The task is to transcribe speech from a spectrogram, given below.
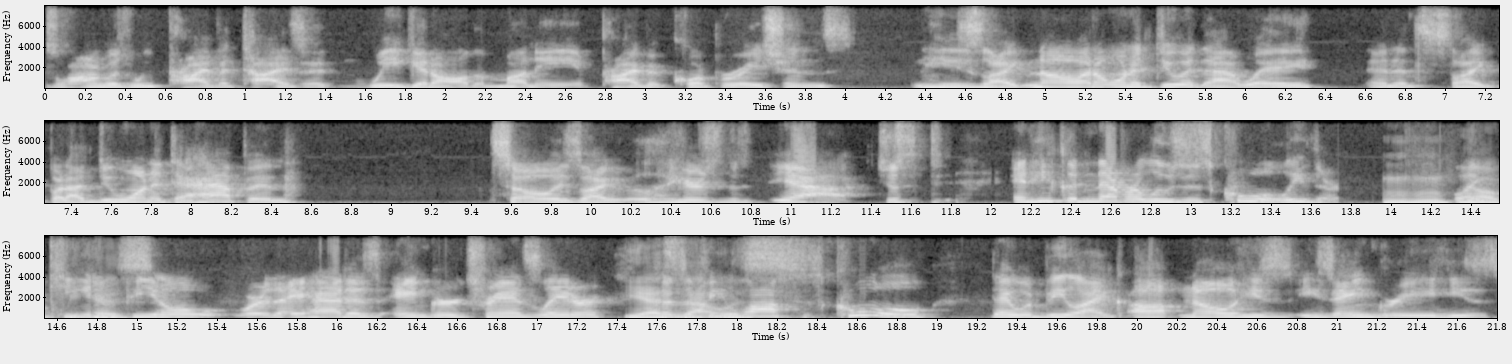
as long as we privatize it, we get all the money, private corporations. And he's like, no, I don't want to do it that way. And it's like, but I do want it to happen. So he's like, well, here's the yeah, just and he could never lose his cool either mm-hmm. like No, Key and because- Peele, where they had his anger translator. Yes, because if he was- lost his cool, they would be like, "Oh no, he's he's angry. He's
